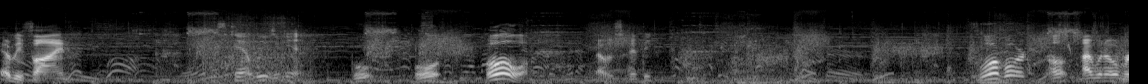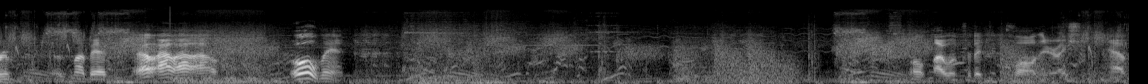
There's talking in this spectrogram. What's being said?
It'll be fine. Just can't lose again. Oh, oh, oh! That was snippy. Floorboard! Oh, I went over him. That was my bad. Ow, ow, ow, ow. Oh, man. Oh, I went for the claw there. I shouldn't have.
